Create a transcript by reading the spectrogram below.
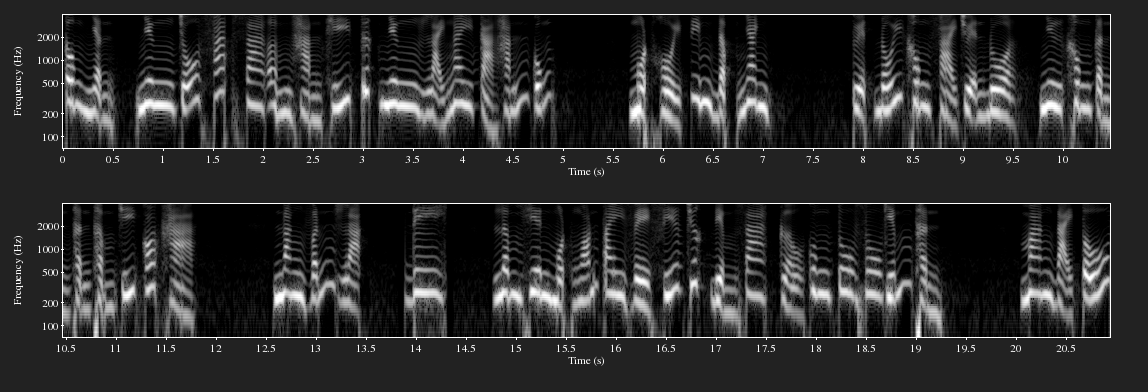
Công nhận, nhưng chỗ phát ra âm hàn khí tức nhưng lại ngay cả hắn cũng. Một hồi tim đập nhanh. Tuyệt đối không phải chuyện đùa, như không cẩn thận thậm chí có khả. Năng vẫn lạc. Đi. Lâm Hiên một ngón tay về phía trước điểm ra cửa cung tu du kiếm thần. Mang đại tố,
